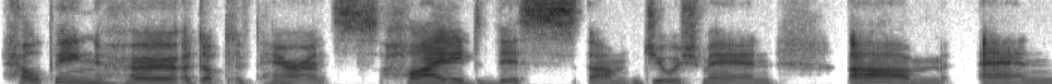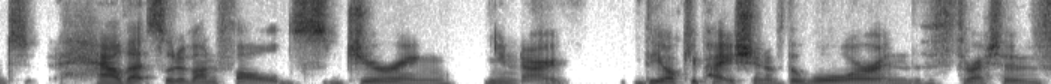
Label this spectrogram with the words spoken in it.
helping her adoptive parents hide this um, Jewish man um, and how that sort of unfolds during you know the occupation of the war and the threat of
